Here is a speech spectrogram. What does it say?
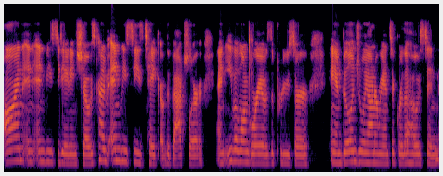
on an NBC dating show. It was kind of NBC's take of The Bachelor, and Eva Longoria was the producer, and Bill and Giuliana Rancic were the host, and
